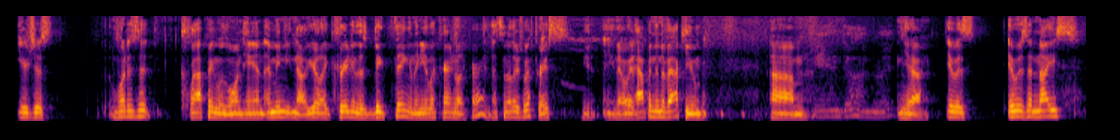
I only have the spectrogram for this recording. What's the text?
you're just what is it? Clapping with one hand. I mean, you know, you're like creating this big thing, and then you look around, and you're like, all right, that's another Zwift race. You, you know, it happened in a vacuum. Um, And done, right? yeah, it was it was a nice.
